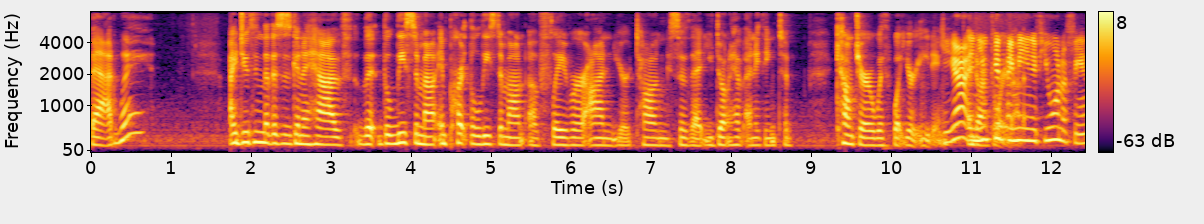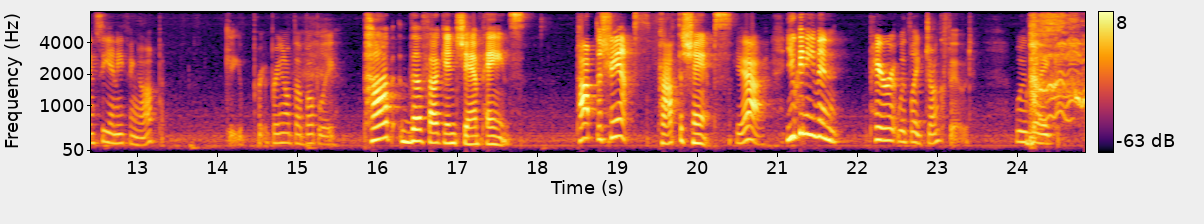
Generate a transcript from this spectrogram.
bad way. I do think that this is going to have the, the least amount, impart the least amount of flavor on your tongue so that you don't have anything to counter with what you're eating. Yeah, and don't you can. I mean, it. if you want to fancy anything up, bring out the bubbly. pop the fucking champagnes. Pop the champs. Pop the champs. Yeah, you can even pair it with like junk food, with like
